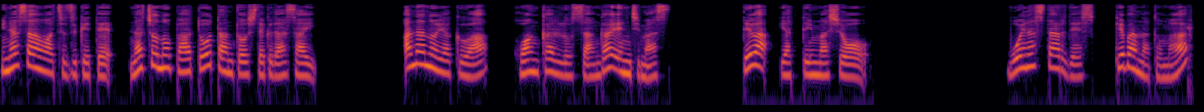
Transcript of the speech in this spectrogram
皆さんは続けてナチョのパートを担当してください。アナの役はホアン・カルロスさんが演じます。では、やってみましょう。Buenas tardes. ¿Qué van a tomar?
